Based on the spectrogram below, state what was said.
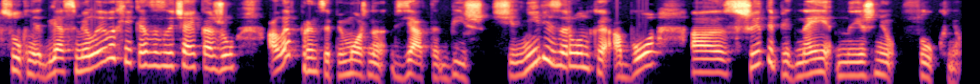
Сукня для сміливих, як я зазвичай кажу, але, в принципі, можна взяти більш щільні візерунки або а, зшити під неї нижню сукню.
